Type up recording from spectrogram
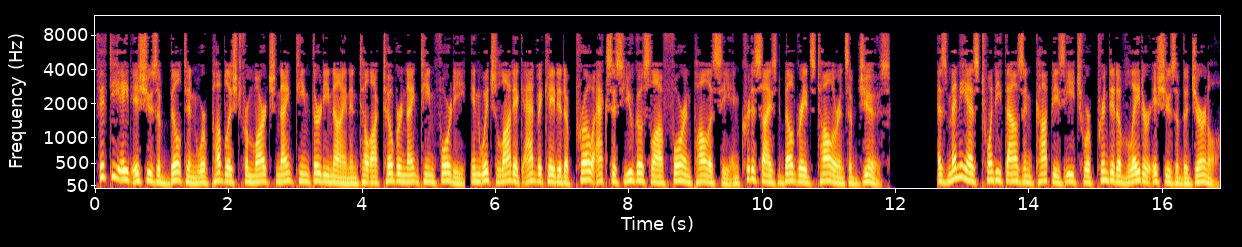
Fifty-eight issues of Bilten were published from March 1939 until October 1940, in which Ljotic advocated a pro-Axis Yugoslav foreign policy and criticized Belgrade's tolerance of Jews. As many as 20,000 copies each were printed of later issues of the journal.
